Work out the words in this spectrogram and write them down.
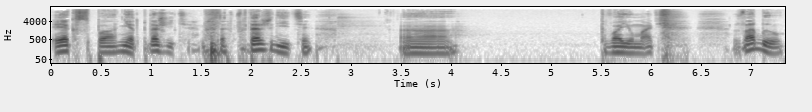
Экспо. Нет, подождите. подождите. А, твою мать. Забыл.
